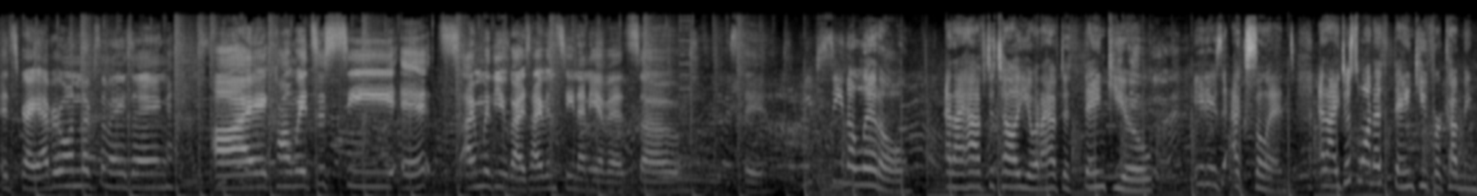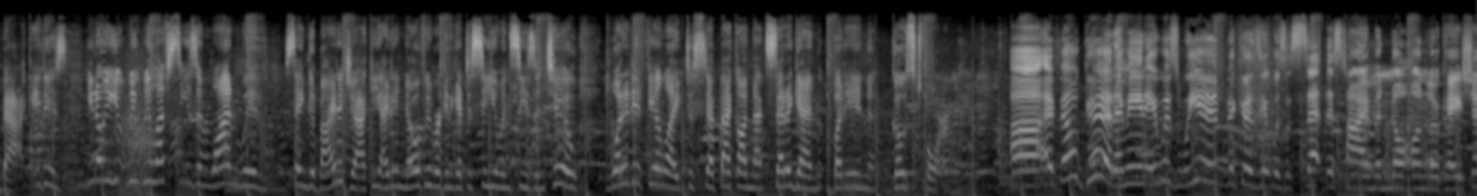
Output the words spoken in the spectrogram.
it's great. Everyone looks amazing. I can't wait to see it. I'm with you guys. I haven't seen any of it, so see. We've seen a little, and I have to tell you, and I have to thank you. It is excellent. And I just want to thank you for coming back. It is, you know, we, we left season one with saying goodbye to Jackie. I didn't know if we were going to get to see you in season two. What did it feel like to step back on that set again, but in ghost form? Uh, it felt good. I mean, it was weird because it was a set this time and not on location.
